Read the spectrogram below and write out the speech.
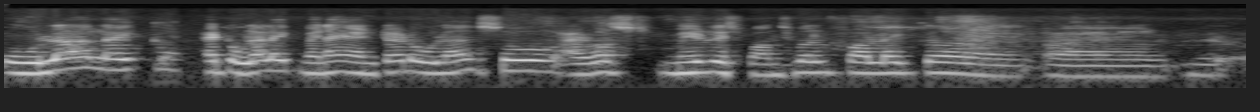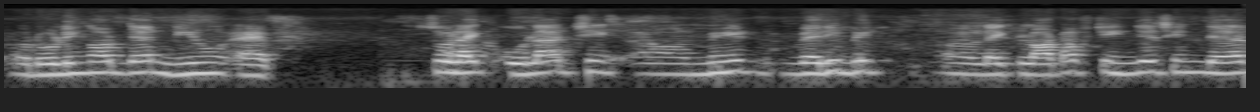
ola like at ola like when i entered ola so i was made responsible for like uh, uh, rolling out their new app so like ola uh, made very big like lot of changes in their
